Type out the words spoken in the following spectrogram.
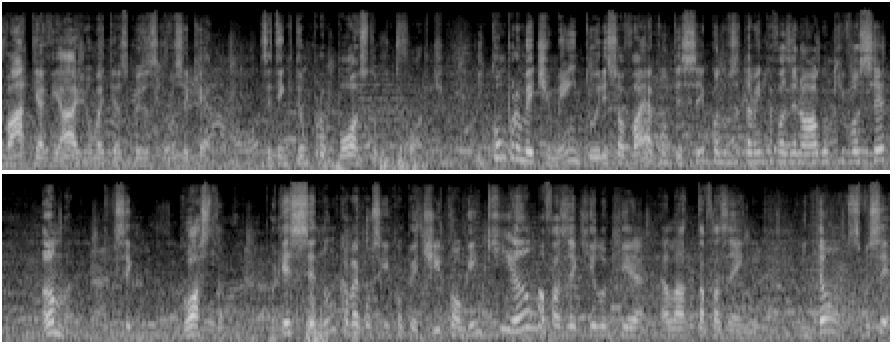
vá ter a viagem ou vai ter as coisas que você quer. Você tem que ter um propósito muito forte. E comprometimento, ele só vai acontecer quando você também está fazendo algo que você ama, que você gosta. Porque você nunca vai conseguir competir com alguém que ama fazer aquilo que ela está fazendo. Então, se você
